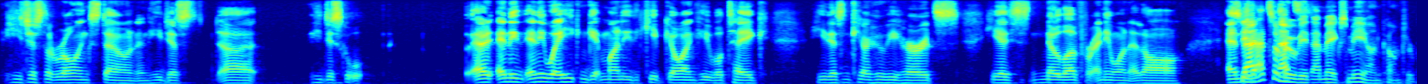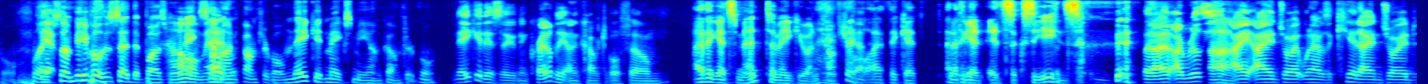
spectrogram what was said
he's just a Rolling Stone, and he just uh, he just any any way he can get money to keep going, he will take. He doesn't care who he hurts. He has no love for anyone at all. And See, that- that's a movie that makes me uncomfortable. Like Yeah. some people have said that Buzzard Oh, makes them uncomfortable. Naked makes me uncomfortable. Naked is an incredibly uncomfortable film. I think it's meant to make you uncomfortable. I think it, and I think it, it succeeds. But I, I really Uh. I, I enjoy it. When I was a kid, I enjoyed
